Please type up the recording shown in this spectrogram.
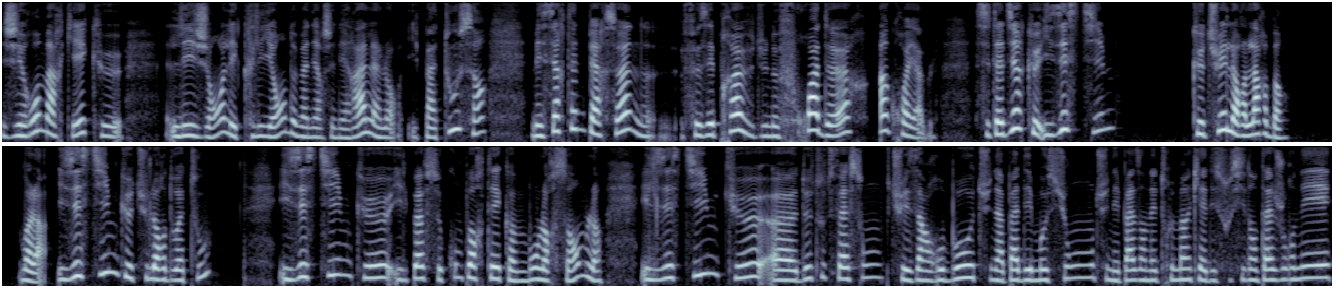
j'ai remarqué que les gens, les clients de manière générale, alors pas tous, hein, mais certaines personnes faisaient preuve d'une froideur incroyable. C'est-à-dire qu'ils estiment que tu es leur larbin. Voilà, ils estiment que tu leur dois tout, ils estiment qu'ils peuvent se comporter comme bon leur semble. Ils estiment que euh, de toute façon, tu es un robot, tu n'as pas d'émotion, tu n'es pas un être humain qui a des soucis dans ta journée.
